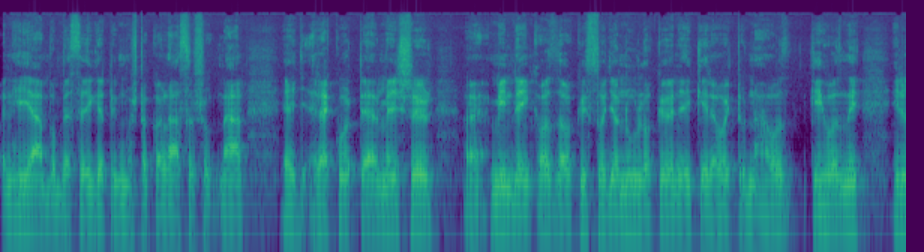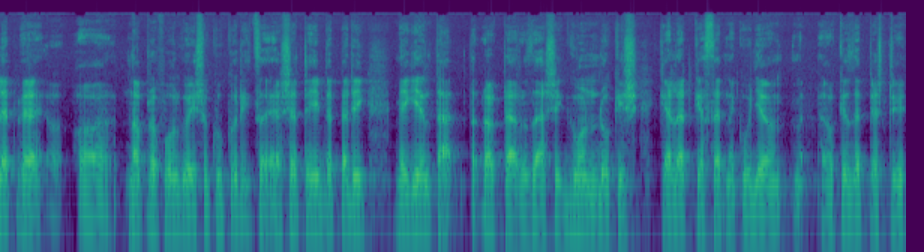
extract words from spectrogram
Hiába beszélgetünk most a kalászosoknál egy rekordtermésről, mindenki azzal küzd, hogy a nulla környékére hogy tudná hoz, kihozni, illetve a napraforgó és a kukorica esetében pedig még ilyen raktározási gondok is keletkezhetnek, ugye a közepestű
